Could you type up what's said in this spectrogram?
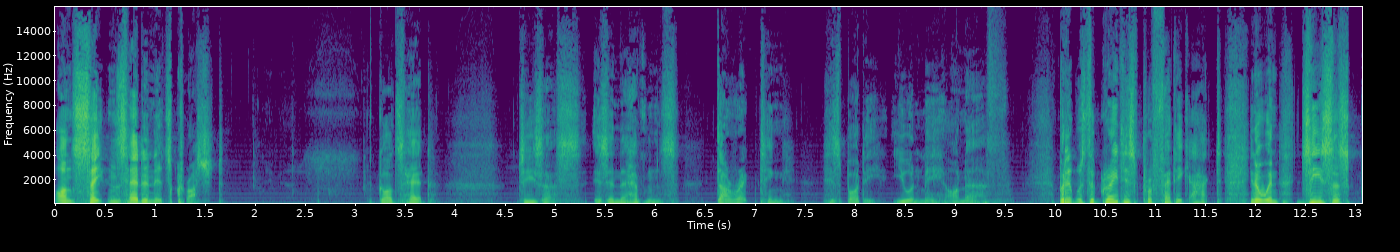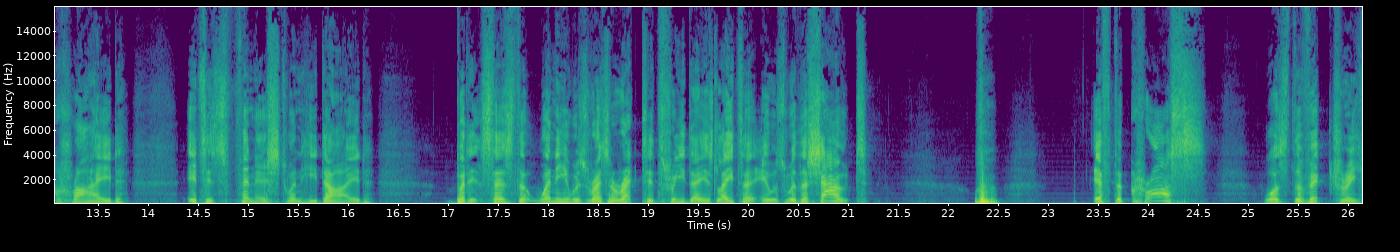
on Satan's head and it's crushed. God's head, Jesus, is in the heavens, directing his body, you and me, on earth. But it was the greatest prophetic act. You know, when Jesus cried, it is finished when he died, but it says that when he was resurrected three days later, it was with a shout. If the cross was the victory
